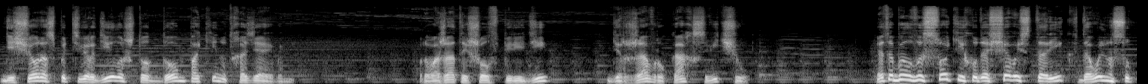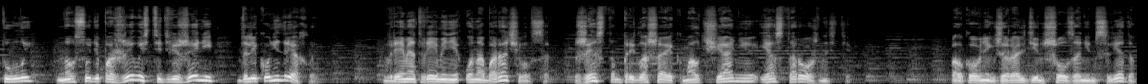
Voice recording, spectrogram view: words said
еще раз подтвердила, что дом покинут хозяевами. Провожатый шел впереди, держа в руках свечу. Это был высокий худощавый старик, довольно сутулый, но, судя по живости движений, далеко не дряхлый. Время от времени он оборачивался, жестом приглашая к молчанию и осторожности. Полковник Джеральдин шел за ним следом,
